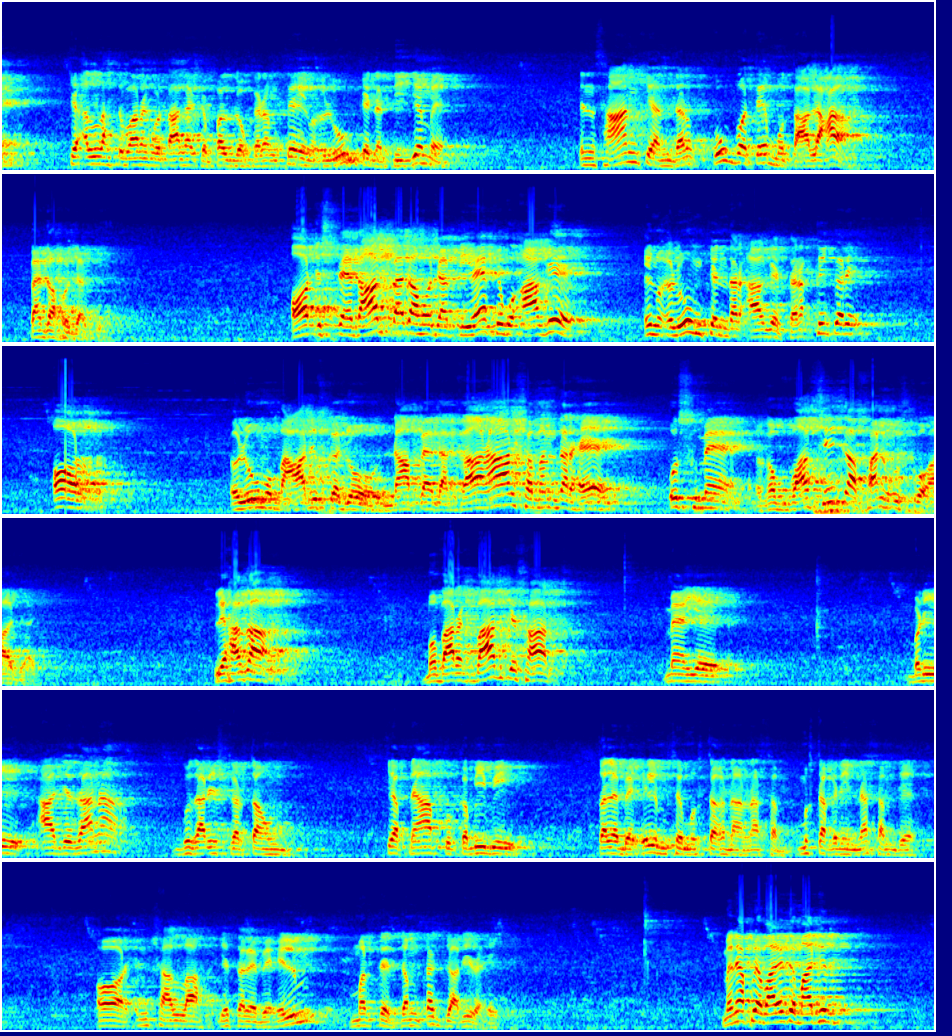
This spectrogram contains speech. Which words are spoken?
कि अल्लाह तबारक वाली के फजल करम से इन के नतीजे में इंसान के अंदर क़वत मताल पैदा हो जाती है। और इस्तेदाद पैदा हो जाती है कि वो आगे इन ूम के अंदर आगे तरक्की करे और ूम मारिफ का जो नापैदा कारार समंदर है, उसमें गवासी का फ़न उसको आ जाए। लिहाजा मुबारकबाद के साथ मैं ये बड़ी आजाना गुजारिश करता हूँ कि अपने आप को कभी भी तलब इल्म से मुस्तना न सम, मुस्तगनी न समझें। और इन ये तलब इल्म मरते दम तक जारी रहे। मैंने अपने वालद माजिद,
